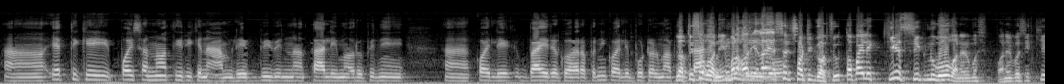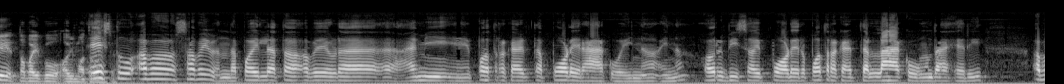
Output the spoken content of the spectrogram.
यत्तिकै पैसा नतिरिकन हामीले विभिन्न तालिमहरू पनि कहिले बाहिर गएर पनि कहिले बुटोलमा त्यसो भने मलाई। यसरी सठिक गर्छु तपाईँले के सिक्नुभयो भनेर भनेपछि के तपाईँको अभिमत? यस्तो अब सबैभन्दा पहिला त अब एउटा हामी पत्रकारिता पढेर आएको होइन होइन अरू विषय पढेर पत्रकारिता लाएको हुँदाखेरि अब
